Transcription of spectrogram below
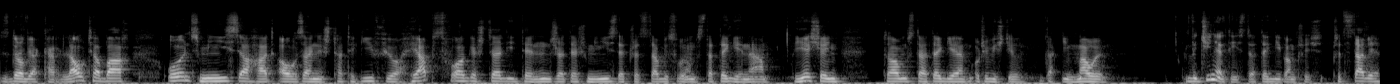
zdrowia Karl Lauterbach. Und Minister hat auch seine Strategie für Herbst vorgestellt tenże też minister przedstawił swoją strategię na jesień. Tą strategię, oczywiście taki mały wycinek tej strategii Wam przedstawię,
